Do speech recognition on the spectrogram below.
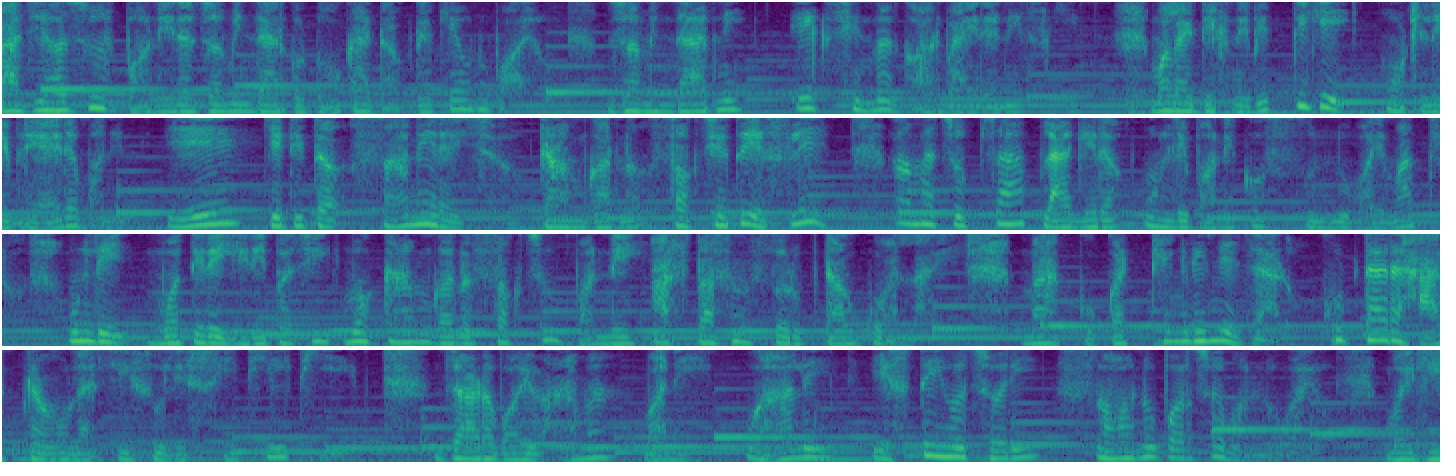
बाजे हजुर भनेर जमिनदारको ढोका ढकढक्याउनु भयो जमिनदार नि एकछिनमा घर बाहिर निस्किन्। मलाई देख्ने बित्तिकै ओठ भनिन् ए केटी त सानै रहेछ। काम गर्न सक्छ त यसले? आमा चुपचाप लागेर उनले भनेको सुन्नु भयो मात्र। उनले मतिर हेरेपछि म काम गर्न सक्छु भन्ने आश्वासन स्वरूप टाउको हल्लाए। माघको कठ्याङ्ग्रिने जाडो खुट्टा र हातका औला चिसोले शिथिल थिए। जाडो भयो आमा भने उहाँले यस्तै हो छोरी सहनु पर्छ भन्नुभयो। मैले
